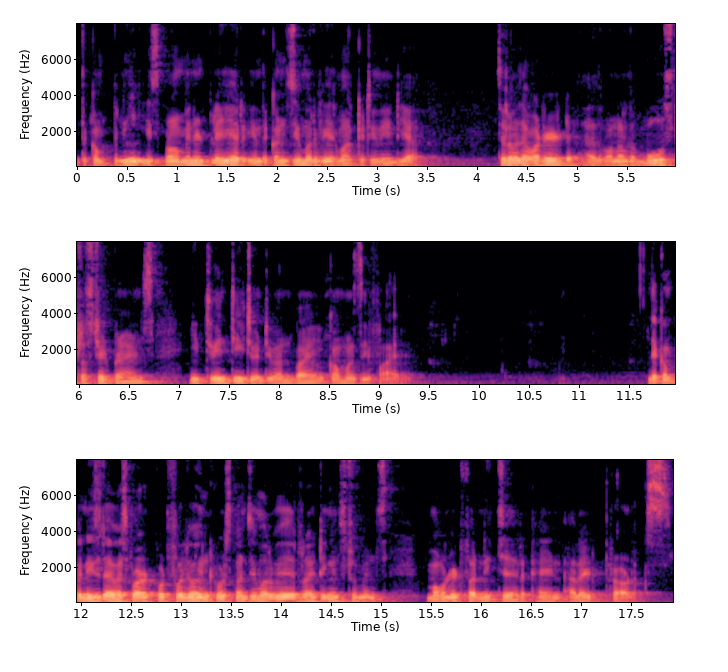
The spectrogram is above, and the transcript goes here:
The company is a prominent player in the consumer wear market in India. Cello was awarded as one of the most trusted brands in 2021 by Commerzify. The company's diverse product portfolio includes consumer wear, writing instruments, molded furniture, and allied products.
